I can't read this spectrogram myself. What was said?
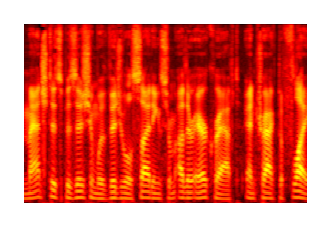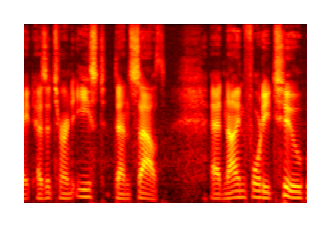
matched its position with visual sightings from other aircraft, and tracked the flight as it turned east, then south. At 9:42,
